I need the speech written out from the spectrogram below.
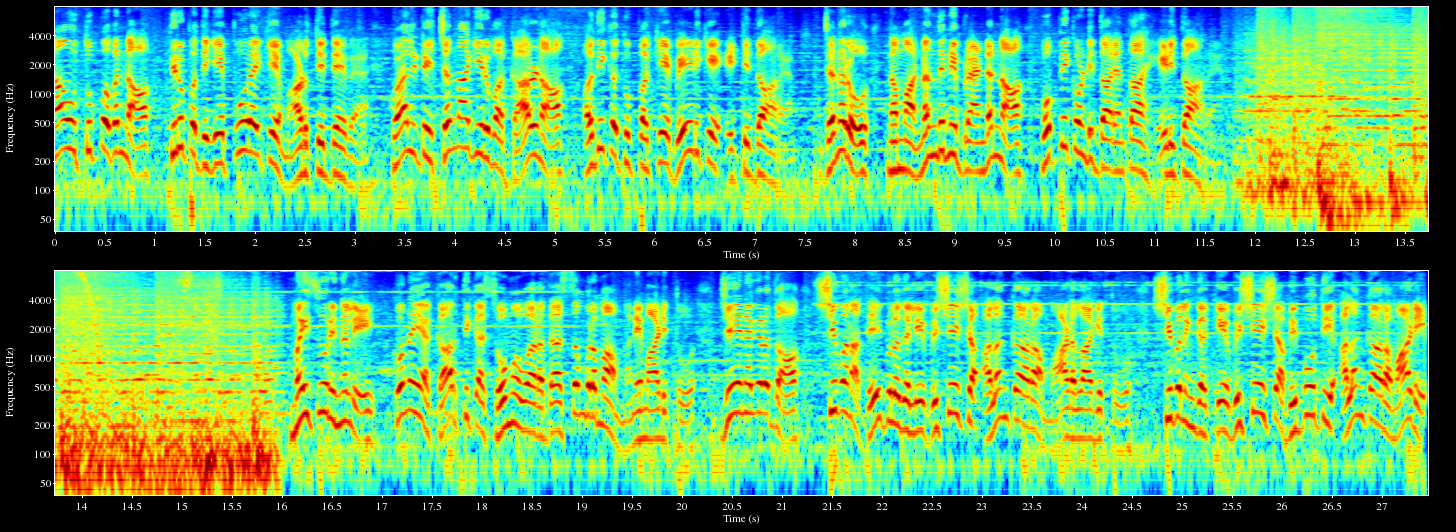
ನಾವು ತುಪ್ಪವನ್ನ ತಿರುಪತಿಗೆ ಪೂರೈಕೆ ಮಾಡುತ್ತಿದ್ದೇವೆ. ಕ್ವಾಲಿಟಿ ಚೆನ್ನಾಗಿರುವ ಕಾರಣ ಅಧಿಕ ತುಪ್ಪಕ್ಕೆ ಬೇಡಿಕೆ ಇಟ್ಟಿದ್ದಾರೆ. ಜನರು ನಮ್ಮ ನಂದಿನಿ ಬ್ರ್ಯಾಂಡ್ ಅನ್ನ ಒಪ್ಪಿಕೊಂಡಿದ್ದಾರೆ ಅಂತ ಹೇಳಿದ್ದಾರೆ. ಮೈಸೂರಿನಲ್ಲಿ ಕೊನೆಯ ಕಾರ್ತಿಕ ಸೋಮವಾರದ ಸಂಭ್ರಮ ಮನೆ ಮಾಡಿತ್ತು. ಜಯನಗರದ ಶಿವನ ದೇಗುಲದಲ್ಲಿ ವಿಶೇಷ ಅಲಂಕಾರ ಮಾಡಲಾಗಿತ್ತು. ಶಿವಲಿಂಗಕ್ಕೆ ವಿಶೇಷ ವಿಭೂತಿ ಅಲಂಕಾರ ಮಾಡಿ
